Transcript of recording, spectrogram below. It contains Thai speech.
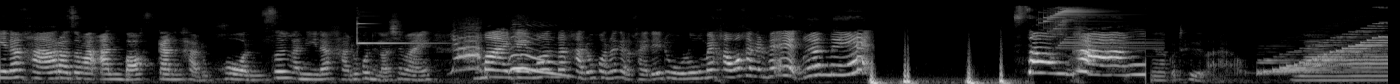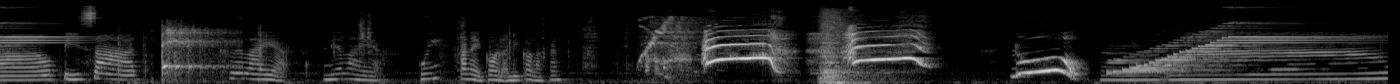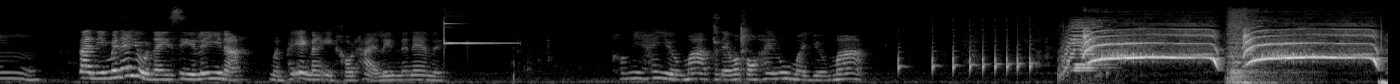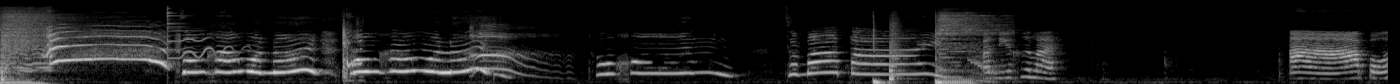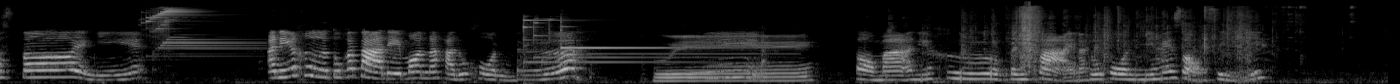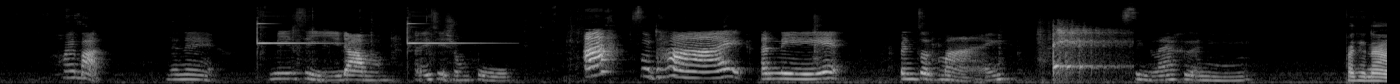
นี้นะคะเราจะมาอันบ็อกซ์กันค่ะทุกคน ซึ่งอันนี้นะคะ ทุกคนเห็นแล้วใช่ไหม My Demon นะคะ ทุกคนถ้าเกิดใครได้ดูรู้ไหมคะว่าใครเป็นพระเอกเรื่องนี้ซองคังเนี่ยเราก็ถือแล้ว ว้าวปีศาจคืออะไรอะ อันนี้อะไรอะ อุ้ยอันไหนก่อนอันนี้ก่อนละกัน นนี้ไม่ได้อยู่ในซีรีส์นะ เหมือนพระเอกนางเอกเขาถ่ายเล่นแน่ ๆ เลย เขามีให้เยอะมากแสดงว่าเขาให้รูปมาเยอะมาก ทรงค้าหมดเลย ทรงค้าหมดเลย ทุกคน จะบ้าตาย อันนี้คืออะไร อ่า โปสเตอร์อย่างนี้ นนี้ก็คือตุ๊กตาเดมอนนะคะทุกคน เออ อุ้ยต่อมาอันนี้คือเป็นสายนะทุกคนมีให้สองสี ห้อยบัตรแน่ๆ มีสีดำอันนี้สีชมพู อะ สุดท้ายอันนี้เป็นจดหมาย สิ่งแรกคืออันนี้พัฒนา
